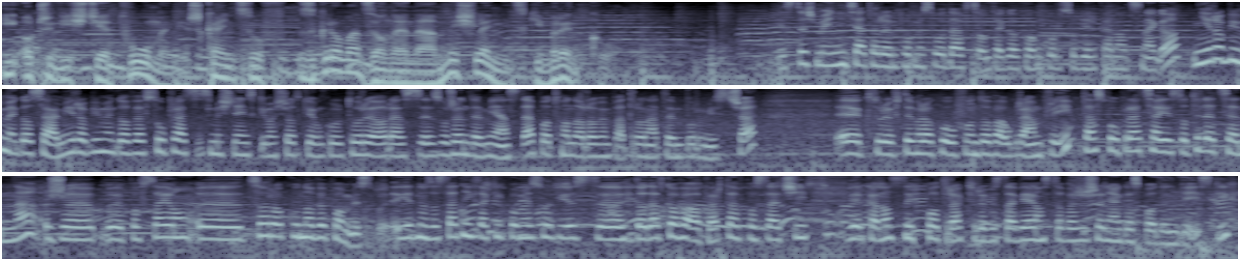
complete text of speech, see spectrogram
i oczywiście tłumy mieszkańców zgromadzone na myślenickim rynku. Jesteśmy inicjatorem, pomysłodawcą tego konkursu wielkanocnego. Nie robimy go sami, robimy go we współpracy z Myśleńskim Ośrodkiem Kultury oraz z Urzędem Miasta pod honorowym patronatem burmistrza, e, który w tym roku ufundował Grand Prix. Ta współpraca jest o tyle cenna, że e, powstają e, co roku nowe pomysły. Jednym z ostatnich takich pomysłów jest dodatkowa oferta w postaci wielkanocnych potraw, które wystawiają Stowarzyszenia Gospodyń Wiejskich,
